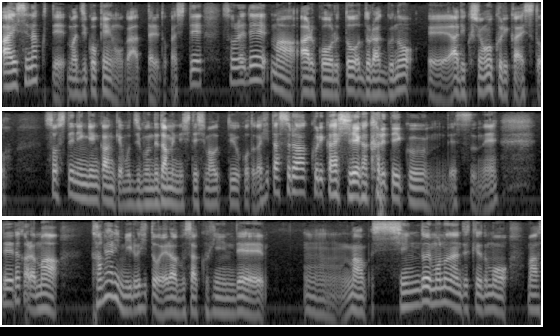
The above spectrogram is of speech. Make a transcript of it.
愛せなくて、まあ、自己嫌悪があったりとかして、それで、まあ、アルコールとドラッグの、えー、アディクションを繰り返すと。そして人間関係も自分でダメにしてしまうっていうことがひたすら繰り返し描かれていくんですね。で、だからまあ、かなり見る人を選ぶ作品で、うん、まあ、しんどいものなんですけれども、まあ、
